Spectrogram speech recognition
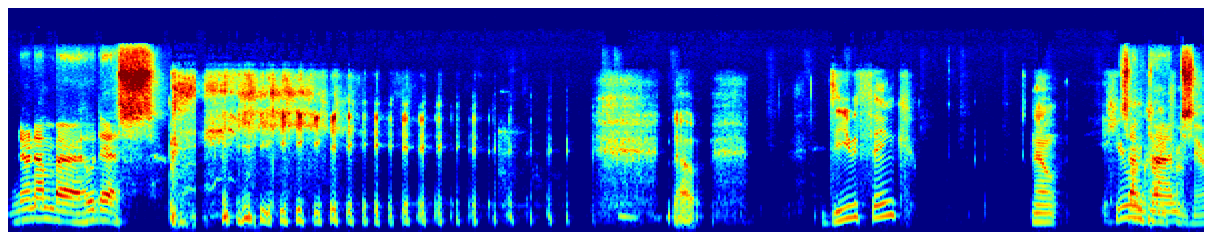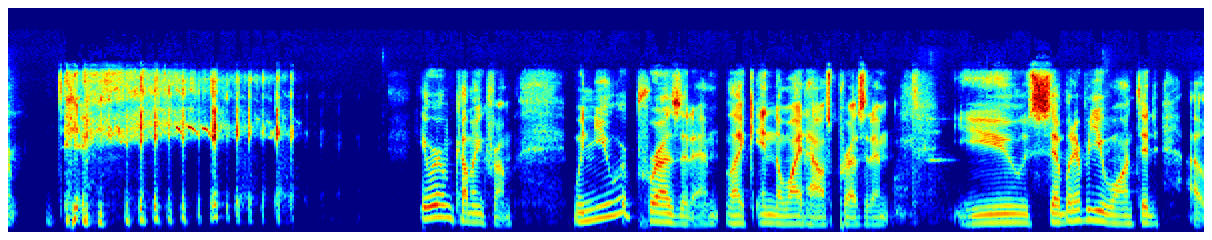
New number, who dis? now, do you think now here Sometimes. I'm coming from here. here where I'm coming from. When you were president, like in the White House president, you said whatever you wanted. Uh,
